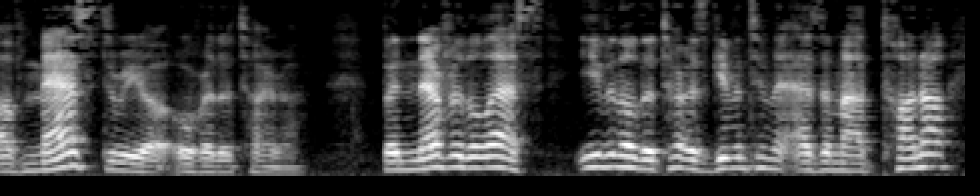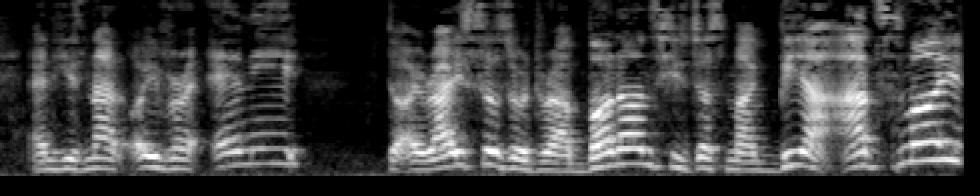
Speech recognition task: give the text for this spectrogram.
of mastery over the Torah. But nevertheless, even though the Torah is given to him as a matana, and he's not over any da'iraisas or drabanans, he's just magbia atzmai,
